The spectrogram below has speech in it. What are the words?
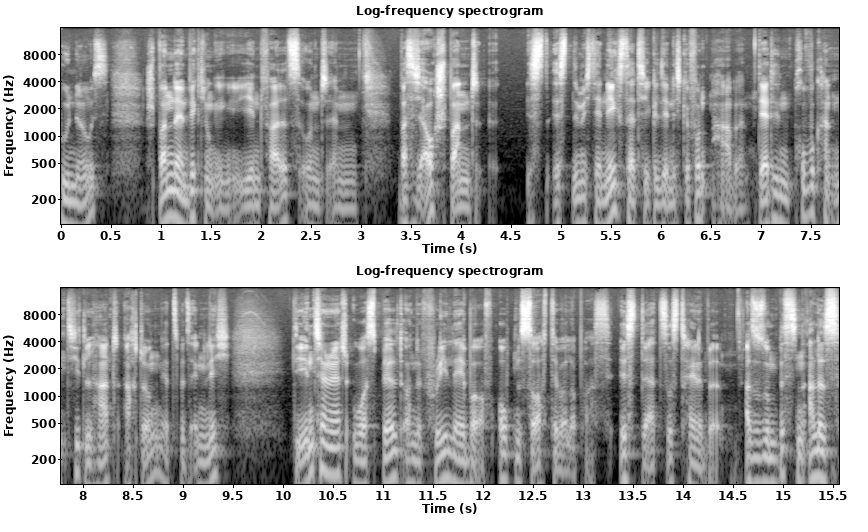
who knows. Spannende Entwicklung jedenfalls. Und ähm, was ich auch spannend ist, ist nämlich der nächste Artikel, den ich gefunden habe. Der den provokanten Titel hat, Achtung, jetzt wird's Englisch. The Internet was built on the free labor of open source developers. Is that sustainable? Also so ein bisschen alles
